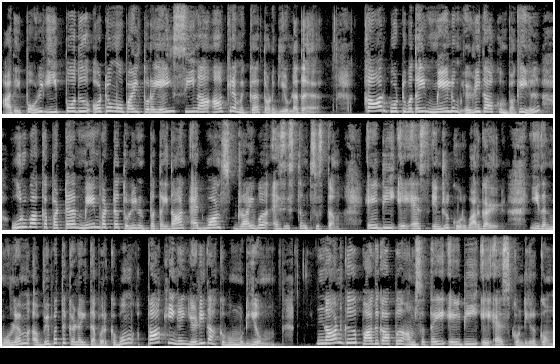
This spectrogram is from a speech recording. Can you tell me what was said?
அதேபோல் இப்போது ஆட்டோமொபைல் துறையை சீனா ஆக்கிரமிக்க தொடங்கியுள்ளது. கார் ஓட்டுவதை மேலும் எளிதாக்கும் வகையில் உருவாக்கப்பட்ட மேம்பட்ட தொழில்நுட்பத்தை தான் advance driver assistant system ADAS என்று கூறுவார்கள். இதன் மூலம் விபத்துகளை தவிர்க்கவும் பார்க்கிங்கை எளிதாக்கவும் முடியும். நான்கு பாதுகாப்பு அம்சத்தை ஏடிஏஎஸ் கொண்டிருக்கும்.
